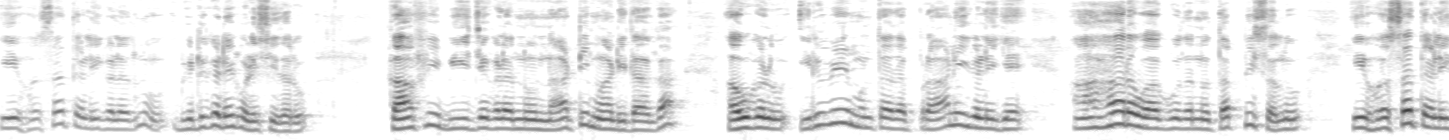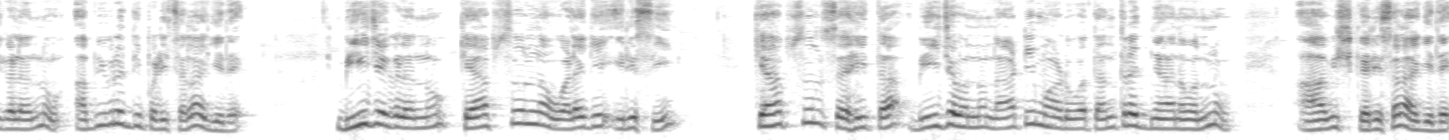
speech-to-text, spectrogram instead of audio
ಈ ಹೊಸ ತಳಿಗಳನ್ನು ಬಿಡುಗಡೆಗೊಳಿಸಿದರು. ಕಾಫಿ ಬೀಜಗಳನ್ನು ನಾಟಿ ಮಾಡಿದಾಗ ಅವುಗಳು ಇರುವೆ ಮುಂತಾದ ಪ್ರಾಣಿಗಳಿಗೆ ಆಹಾರವಾಗುವುದನ್ನು ತಪ್ಪಿಸಲು ಈ ಹೊಸ ತಳಿಗಳನ್ನು ಅಭಿವೃದ್ಧಿಪಡಿಸಲಾಗಿದೆ. ಬೀಜಗಳನ್ನು ಕ್ಯಾಪ್ಸೂಲ್ನ ಒಳಗೆ ಇರಿಸಿ, ಕ್ಯಾಪ್ಸೂಲ್ ಸಹಿತ ಬೀಜವನ್ನು ನಾಟಿ ಮಾಡುವ ತಂತ್ರಜ್ಞಾನವನ್ನು ಆವಿಷ್ಕರಿಸಲಾಗಿದೆ.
